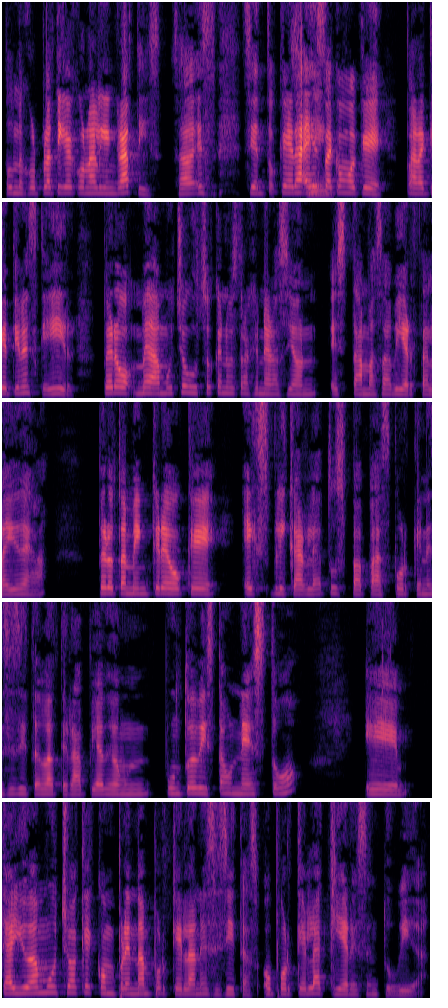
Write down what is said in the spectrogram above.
pues mejor platica con alguien gratis, ¿sabes? Siento que era esa como que, ¿para qué tienes que ir? Pero me da mucho gusto que nuestra generación está más abierta a la idea, pero también creo que explicarle a tus papás por qué necesitas la terapia de un punto de vista honesto, eh, te ayuda mucho a que comprendan por qué la necesitas o por qué la quieres en tu vida.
